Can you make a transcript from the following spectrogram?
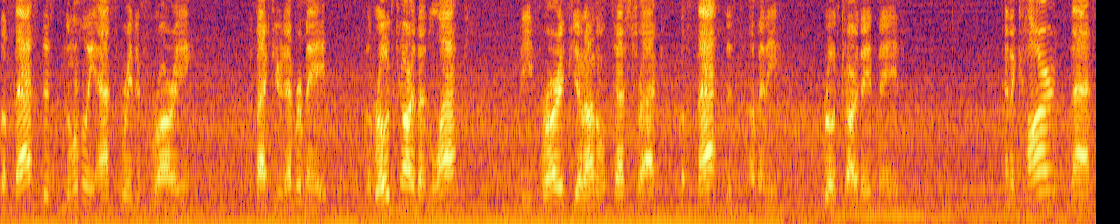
the fastest normally aspirated Ferrari the factory had ever made. The road car that lapped the Ferrari Fiorano test track, the fastest of any road car they'd made. And a car that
